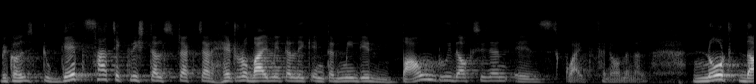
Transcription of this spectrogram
Because to get such a crystal structure heterobimetallic intermediate bound with oxygen is quite phenomenal. Note the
